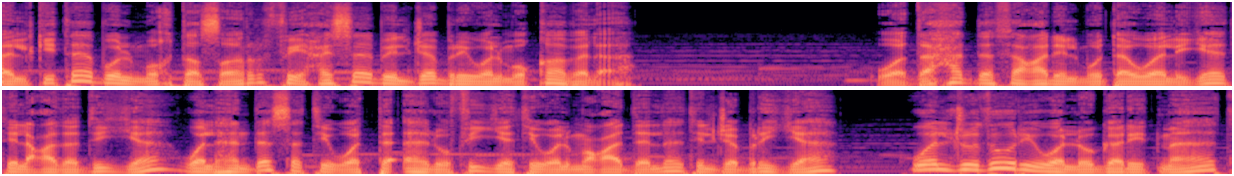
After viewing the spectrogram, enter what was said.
الكتاب المختصر في حساب الجبر والمقابلة. وتحدث عن المتواليات العددية والهندسة والتآلفية والمعادلات الجبرية والجذور واللوغاريتمات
